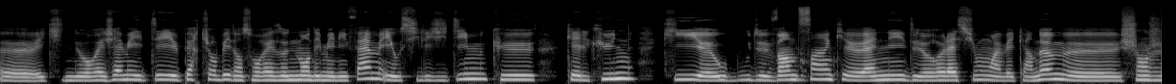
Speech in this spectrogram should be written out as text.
euh, et qui n'aurait jamais été perturbée dans son raisonnement d'aimer les femmes est aussi légitime que quelqu'une qui, au bout de 25 années de relation avec un homme, change,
